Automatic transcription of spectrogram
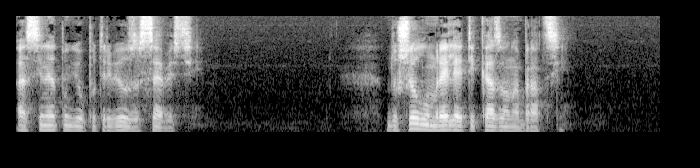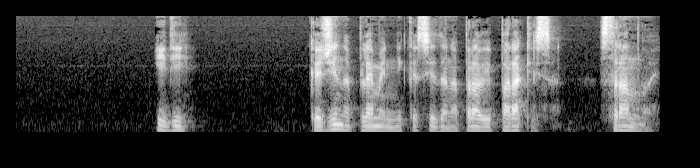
а синът му ги употребил за себе си. Дошъл умрелият и казал на брат си. Иди, кажи на племенника си да направи параклиса. Срамно е.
